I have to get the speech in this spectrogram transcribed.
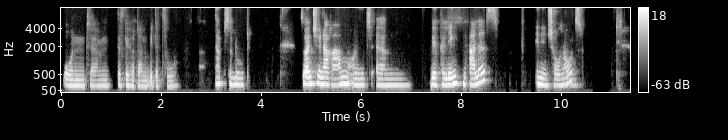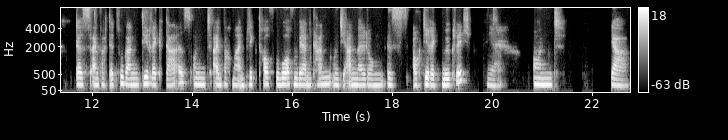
Und ähm, das gehört dann mit dazu. Absolut. So ein schöner Rahmen und ähm, wir verlinken alles in den Show Notes, dass einfach der Zugang direkt da ist und einfach mal ein Blick drauf geworfen werden kann und die Anmeldung ist auch direkt möglich. Ja. Und ja,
